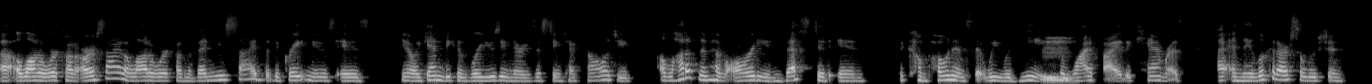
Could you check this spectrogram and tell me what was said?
uh, a lot of work on our side, a lot of work on the venue side. But the great news is, you know, again, because we're using their existing technology, a lot of them have already invested in the components that we would need mm. the wi-fi the cameras and they look at our solution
